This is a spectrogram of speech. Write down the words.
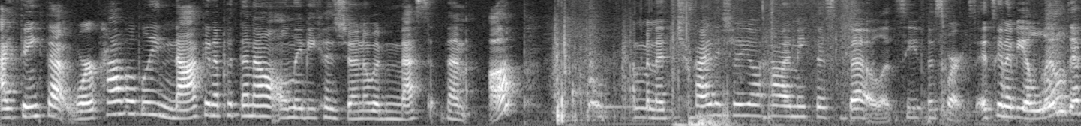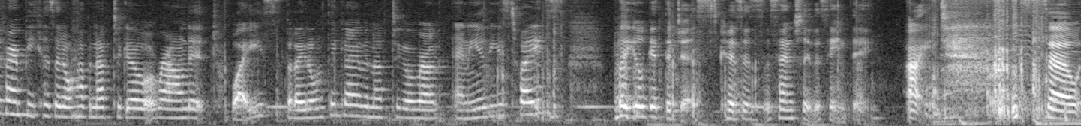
I think that we're probably not going to put them out only because Jonah would mess them up. I'm going to try to show y'all how I make this bow. Let's see if this works. It's going to be a little different because I don't have enough to go around it twice, but I don't think I have enough to go around any of these twice. But you'll get the gist because it's essentially the same thing. All right, so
